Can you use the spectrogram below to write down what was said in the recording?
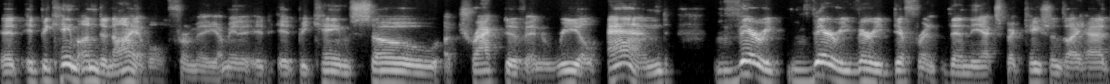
it, it became undeniable for me. I mean, it, it became so attractive and real and very, very, very different than the expectations I had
